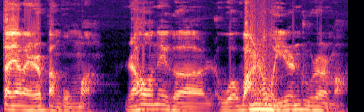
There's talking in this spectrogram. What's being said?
大家来这儿办公嘛，然后那个我晚上我一个人住这儿嘛，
